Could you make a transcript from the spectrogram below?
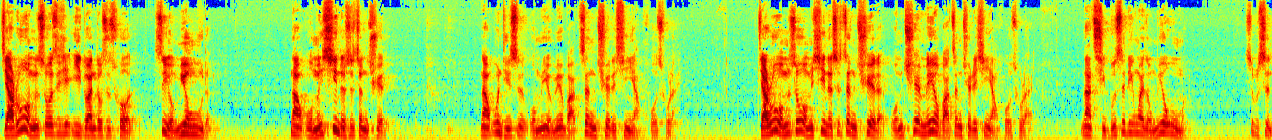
假如我们说这些异端都是错的，是有谬误的，那我们信的是正确的。那问题是我们有没有把正确的信仰活出来？假如我们说我们信的是正确的，我们却没有把正确的信仰活出来，那岂不是另外一种谬误吗？是不是？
